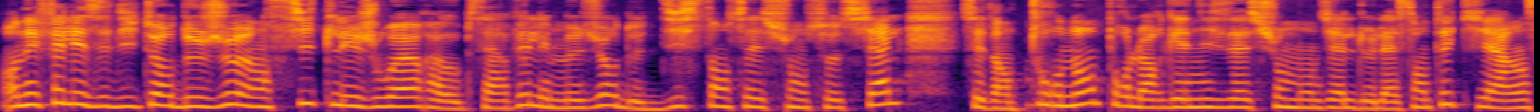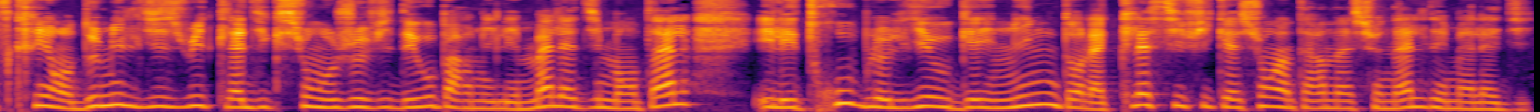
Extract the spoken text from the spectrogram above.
En effet, les éditeurs de jeux incitent les joueurs à observer les mesures de distanciation sociale. C'est un tournant pour l'Organisation mondiale de la santé qui a inscrit en 2018 l'addiction aux jeux vidéo parmi les maladies mentales et les troubles liés au gaming dans la classification internationale des maladies.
